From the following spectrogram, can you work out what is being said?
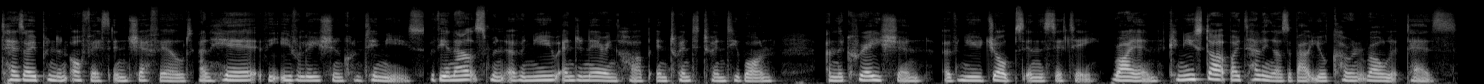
TES opened an office in Sheffield, and here the evolution continues with the announcement of a new engineering hub in 2021 and the creation of new jobs in the city. Ryan, can you start by telling us about your current role at TES?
